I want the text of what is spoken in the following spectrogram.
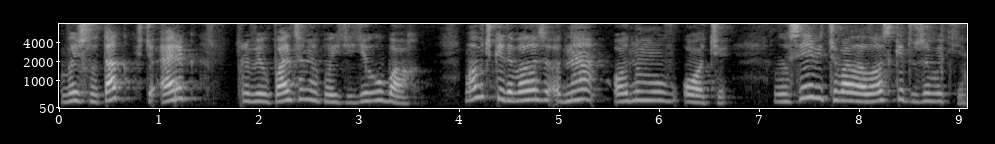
вийшло, так, що Ерік провів пальцями по її губах. Мовчки дивилися одне одному в очі. Лусія відчувала лоскіт в животі.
